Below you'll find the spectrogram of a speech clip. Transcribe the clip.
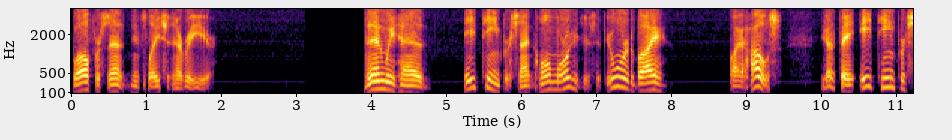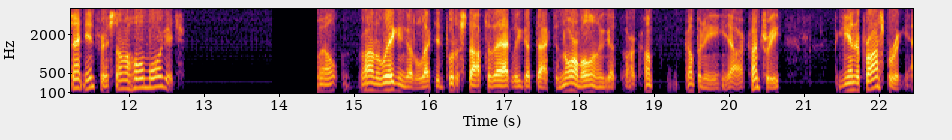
twelve percent inflation every year. Then we had 18% home mortgages. If you wanted to buy buy a house, you got to pay 18% interest on a home mortgage. Well, Ronald Reagan got elected, put a stop to that. We got back to normal, and we got our com- company, yeah, our country began to prosper again.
